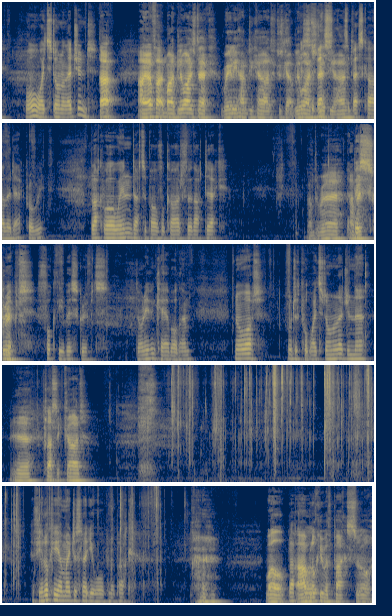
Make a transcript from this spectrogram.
Oh, White Stone a legend. That I have that in my blue eyes deck. Really handy card. Just get a blue eyes it's the straight best. to your It's the best card of the deck, probably. Black Whirlwind. That's a powerful card for that deck. And the rare Abyss, Abyss script. script. Fuck the Abyss scripts. Don't even care about them. You know what? We'll just put White Stone legend there. Yeah, classic card. If you're lucky, I might just let you open a pack. Well, Black I'm lucky with packs, so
